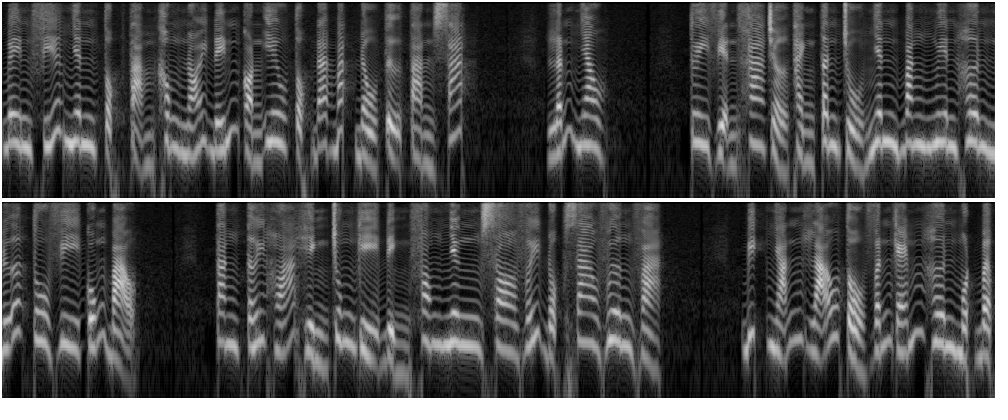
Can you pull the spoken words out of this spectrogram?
Bên phía nhân tộc tạm không nói đến còn yêu tộc đã bắt đầu tự tàn sát. Lẫn nhau. Tuy viện pha trở thành tân chủ nhân băng nguyên hơn nữa tu vi cũng bảo. Tăng tới hóa hình trung kỳ đỉnh phong nhưng so với độc giao vương và bích nhãn lão tổ vẫn kém hơn một bậc.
